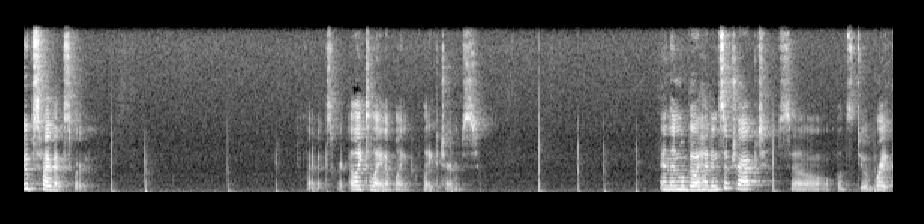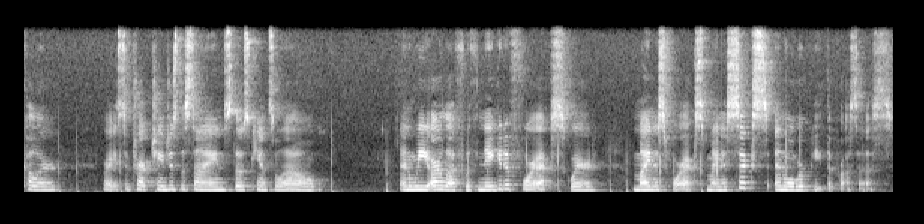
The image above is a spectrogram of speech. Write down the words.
Oops, 5x squared. 5x squared. I like to line up like, like terms. And then we'll go ahead and subtract. So let's do a bright color. Right, subtract changes the signs, those cancel out. And we are left with negative 4x squared minus 4x minus 6, and we'll repeat the process.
